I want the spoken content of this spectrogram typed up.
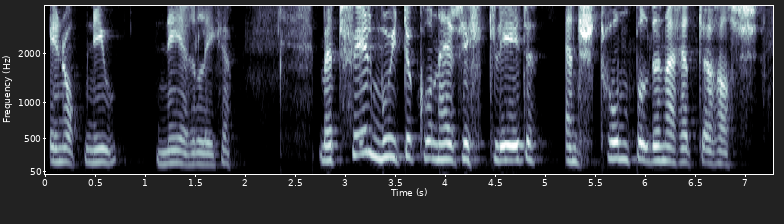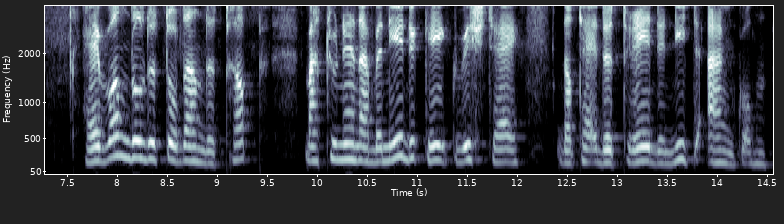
in opnieuw neerliggen. Met veel moeite kon hij zich kleden en strompelde naar het terras. Hij wandelde tot aan de trap, maar toen hij naar beneden keek, wist hij dat hij de treden niet aankon.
